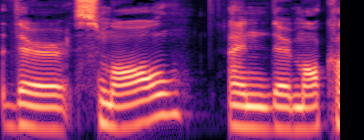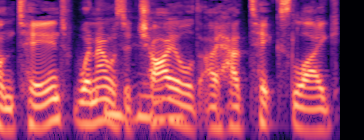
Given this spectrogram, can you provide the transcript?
they're small and they're more contained. When I was Mm-hmm. a child, I had tics like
